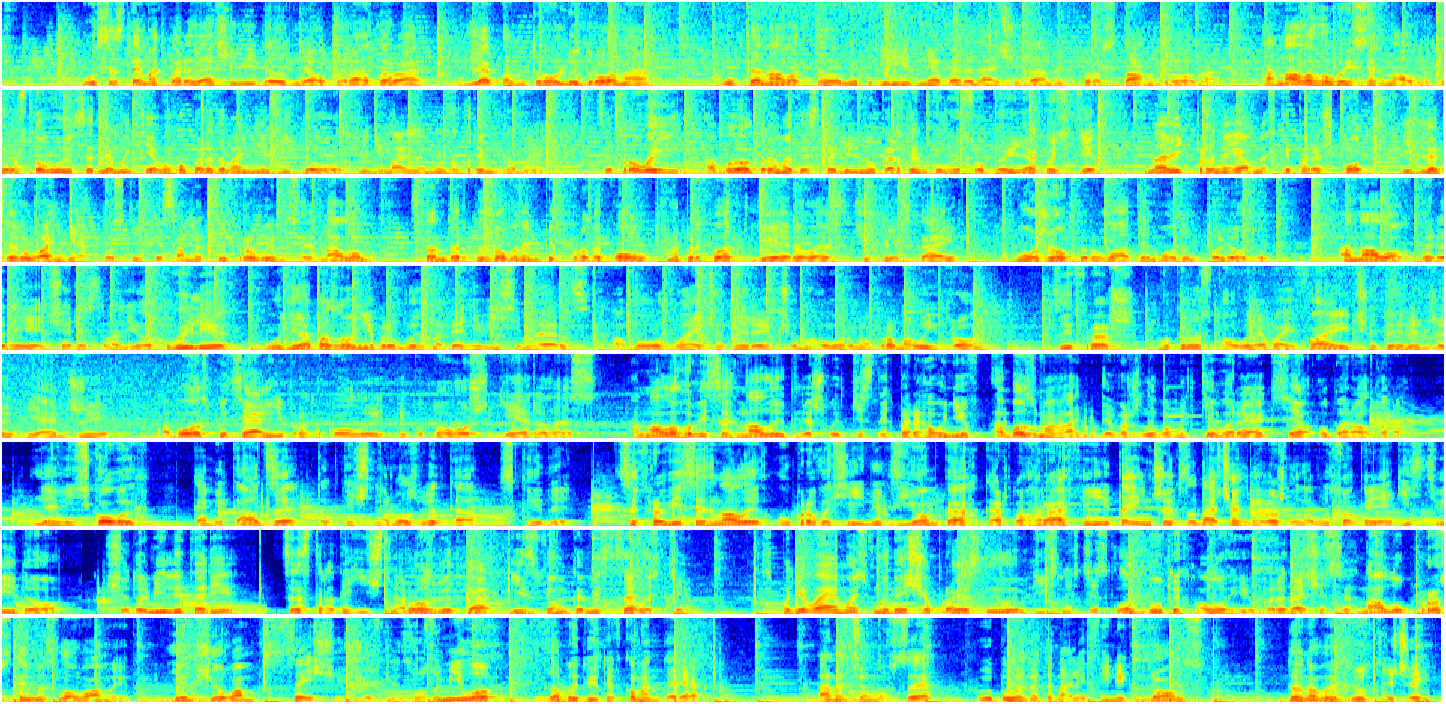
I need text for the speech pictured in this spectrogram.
У системах передачі відео для оператора, для контролю дрона, у каналах телеметрії для передачі даних про стан дрона. Аналоговий сигнал використовується для миттєвого передавання відео з мінімальними затримками. Цифровий, аби отримати стабільну картинку високої якості, навіть при наявності перешкод і для керування, оскільки саме цифровим сигналом, стандартизованим під протокол, наприклад ERLS чи FreeSky, може оперувати модуль польоту. Аналог передає через радіохвилі у діапазоні приблизно 5,8 Гц або 2,4, якщо ми говоримо про малий дрон. Цифра ж використовує Wi-Fi, 4G, 5G або спеціальні протоколи типу того ж ERLS. Аналогові сигнали для швидкісних перегонів або змагань, де важлива миттєва реакція оператора. Для військових камікадзе, тактична розвідка, скиди. Цифрові сигнали у професійних зйомках, картографії та інших задачах, де важлива висока якість відео. Щодо мілітарі, це стратегічна розвідка і зйомка місцевості. Сподіваємось, ми дещо прояснили в дійсності складну технологію передачі сигналу простими словами. Якщо вам все ще щось не зрозуміло, запитуйте в коментарях. А на цьому все. Ви були на каналі Phoenix Drones. До нових зустрічей!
